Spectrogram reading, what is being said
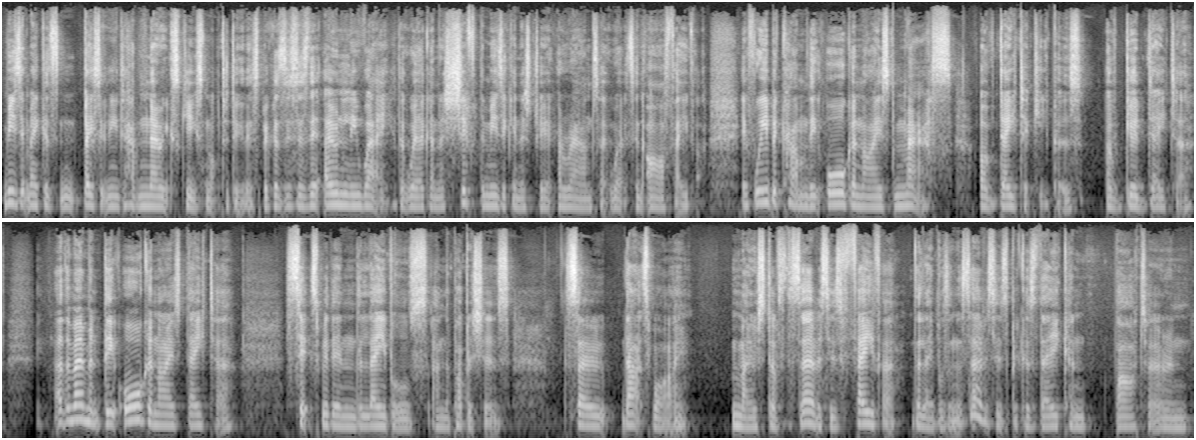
Music makers basically need to have no excuse not to do this because this is the only way that we're going to shift the music industry around so it works in our favour. If we become the organised mass of data keepers of good data, at the moment the organised data sits within the labels and the publishers. So that's why most of the services favour the labels and the services because they can barter and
